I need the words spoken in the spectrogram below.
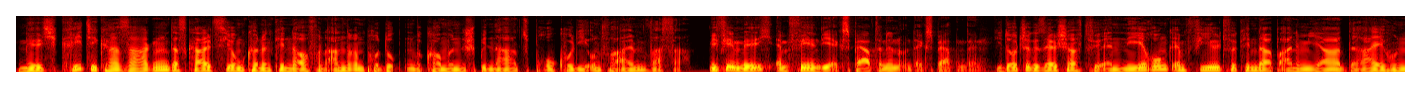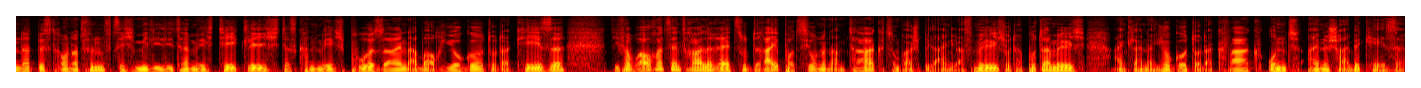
Milchkritiker Kritiker sagen, das Kalzium können Kinder auch von anderen Produkten bekommen, Spinat, Brokkoli und vor allem Wasser. Wie viel Milch empfehlen die Expertinnen und Experten denn? Die Deutsche Gesellschaft für Ernährung empfiehlt für Kinder ab einem Jahr 300 bis 350 Milliliter Milch täglich. Das kann Milch pur sein, aber auch Joghurt oder Käse. Die Verbraucherzentrale rät zu drei Portionen am Tag, zum Beispiel ein Glas Milch oder Buttermilch, ein kleiner Joghurt oder Quark und eine Scheibe Käse.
